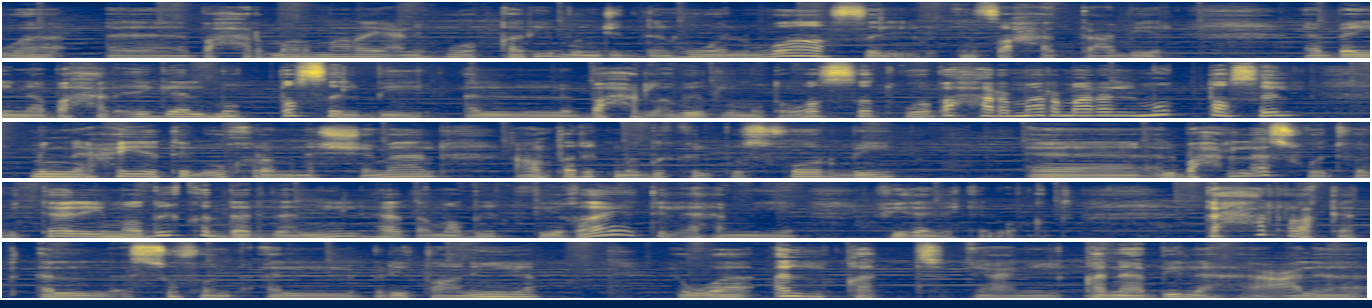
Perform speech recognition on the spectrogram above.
وبحر مرمرة يعني هو قريب جدا. هو الواصل إن صح التعبير بين بحر إيجا المتصل بالبحر الأبيض المتوسط وبحر مرمرة المتصل من ناحية الأخرى من الشمال عن طريق مضيق البوسفور ب آه، البحر الأسود. فبالتالي مضيق الدردنيل هذا مضيق في غاية الأهمية في ذلك الوقت. تحركت السفن البريطانية وألقت يعني قنابلها على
